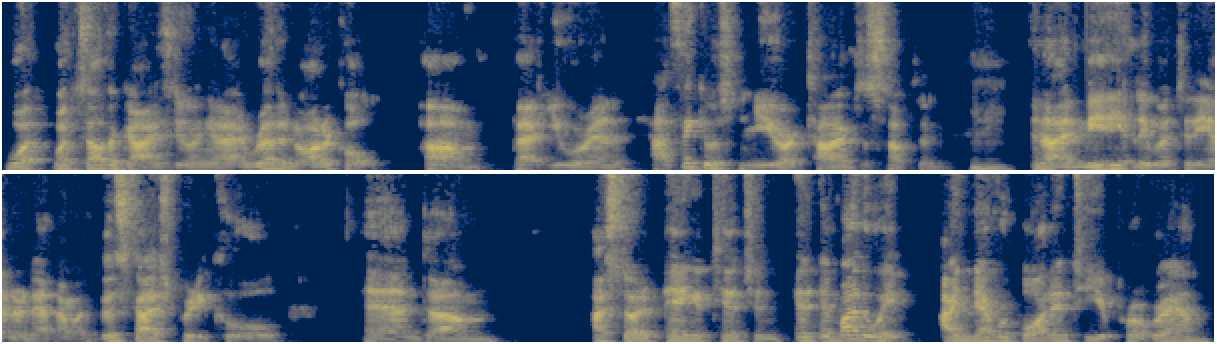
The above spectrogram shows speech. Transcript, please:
what what's other guys doing?" And I read an article um, that you were in. I think it was the New York Times or something. Mhm. And I immediately went to the internet. I went, "This guy's pretty cool," and um, I started paying attention. And, and by the way, I never bought into your program.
